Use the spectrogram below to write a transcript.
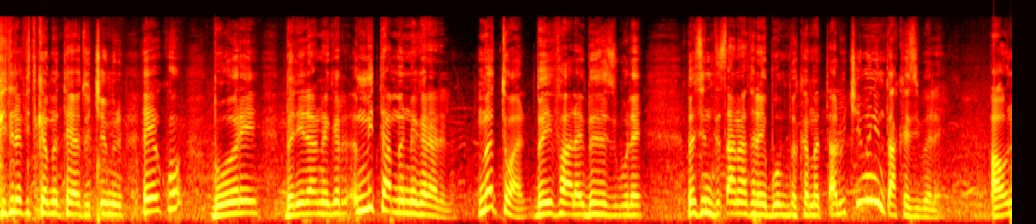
ፊት ለፊት ከመታየት ውጭ ምን ይሄ እኮ በወሬ በሌላ ነገር የሚታመን ነገር አይደለም። መጥተዋል በይፋ ላይ በህዝቡ ላይ በስንት ህጻናት ላይ ቦምብ ከመጣል ውጭ ምን ይምጣ ከዚህ በላይ? አሁን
